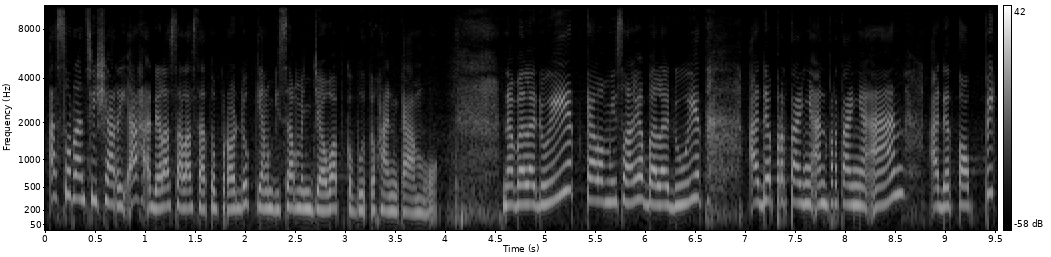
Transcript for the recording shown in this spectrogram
asuransi syariah adalah salah satu produk yang bisa menjawab kebutuhan kamu. Nah, bala duit kalau misalnya bala duit ada pertanyaan-pertanyaan, ada topik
